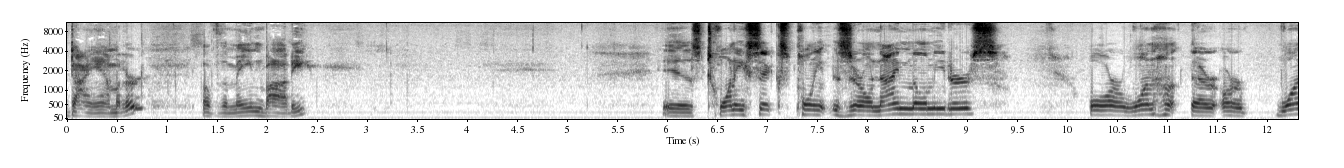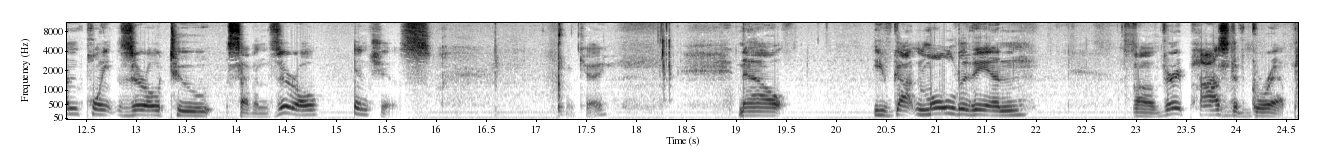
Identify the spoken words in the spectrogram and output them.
Diameter of the main body is 26.09 millimeters or or 1.0270 inches. Okay. Now you've got molded in a very positive grip.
